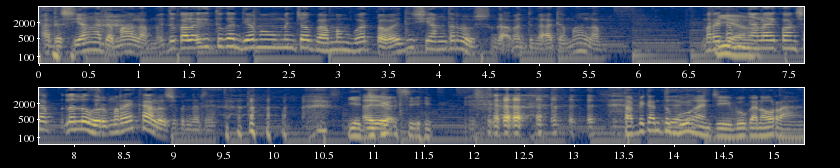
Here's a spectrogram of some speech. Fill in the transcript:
Ada siang ada malam itu kalau itu kan dia mau mencoba membuat bahwa itu siang terus nggak nggak ada malam mereka Iya. menyalahi konsep leluhur mereka loh sebenarnya Iya juga sih. Tapi kan tumbuhan Ci, bukan orang.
